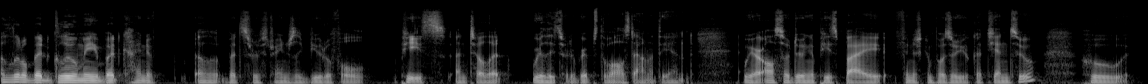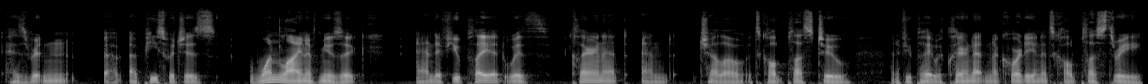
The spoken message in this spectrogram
a little bit gloomy but kind of a little but sort of strangely beautiful piece until it really sort of rips the walls down at the end. We are also doing a piece by Finnish composer Jukka Tiensuu, who has written a, a piece which is one line of music, and if you play it with clarinet and cello, it's called plus two. And if you play it with clarinet and accordion, it's called plus three.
